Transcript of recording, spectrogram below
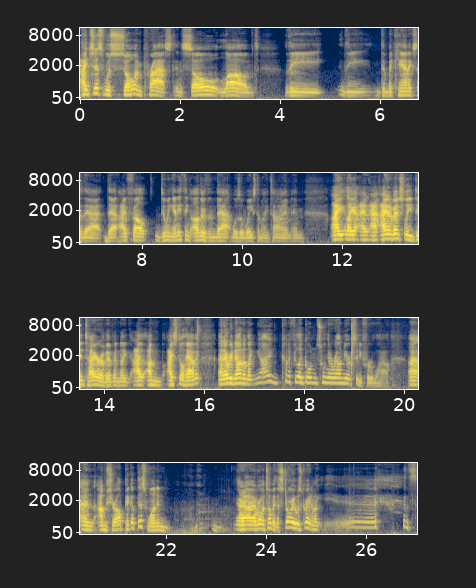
I just was so impressed and so loved the the the mechanics of that that I felt doing anything other than that was a waste of my time. And I like I, I eventually did tire of it and like I I'm I still have it. And every now and I'm like yeah, I kind of feel like going swinging around New York City for a while. Uh, and I'm sure I'll pick up this one and uh, everyone told me the story was great. I'm like it's,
